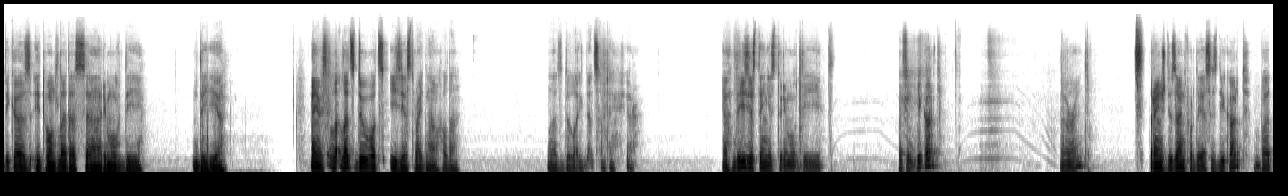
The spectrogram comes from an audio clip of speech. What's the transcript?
Because it won't let us uh, remove the the uh... anyways let's do what's easiest right now. Hold on. Let's do like that something here. Yeah the easiest thing is to remove the SSD card. All right Strange design for the SSD card, but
